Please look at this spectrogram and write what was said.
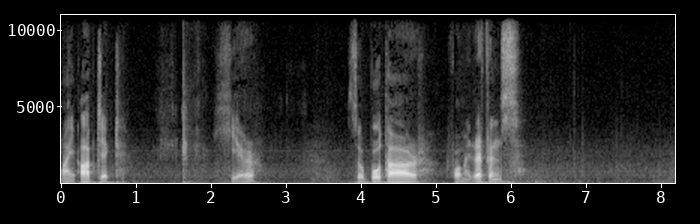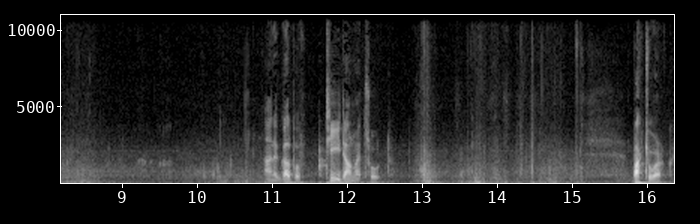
my object here. So, both are for my reference and a gulp of tea down my throat. Back to work.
